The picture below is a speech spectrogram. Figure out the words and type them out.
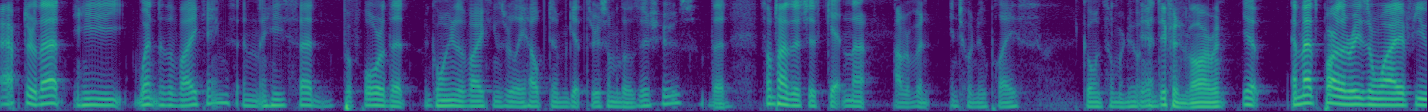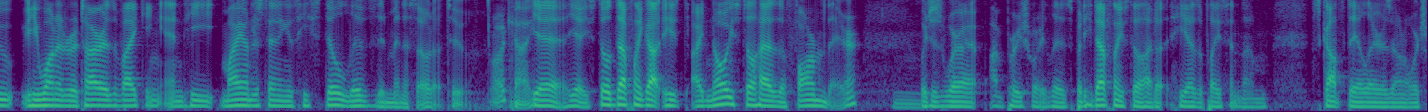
after that, he went to the Vikings, and he said before that going to the Vikings really helped him get through some of those issues. That sometimes it's just getting out of an into a new place, going somewhere new. Yeah, and different environment. Yep. And that's part of the reason why if you he wanted to retire as a Viking and he my understanding is he still lives in Minnesota too. Okay. Yeah, yeah, he still definitely got he's I know he still has a farm there, Hmm. which is where I, I'm pretty sure he lives, but he definitely still had a he has a place in um Scottsdale, Arizona, which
